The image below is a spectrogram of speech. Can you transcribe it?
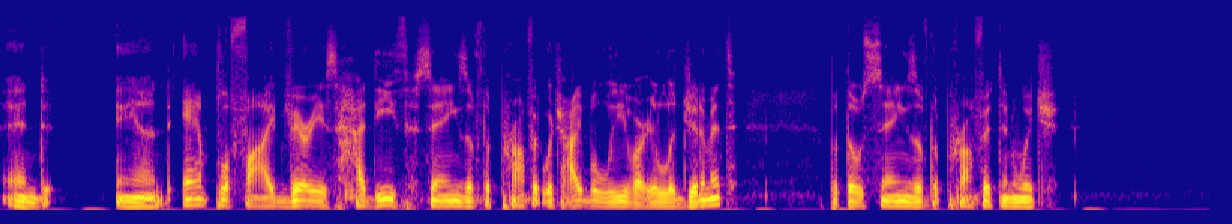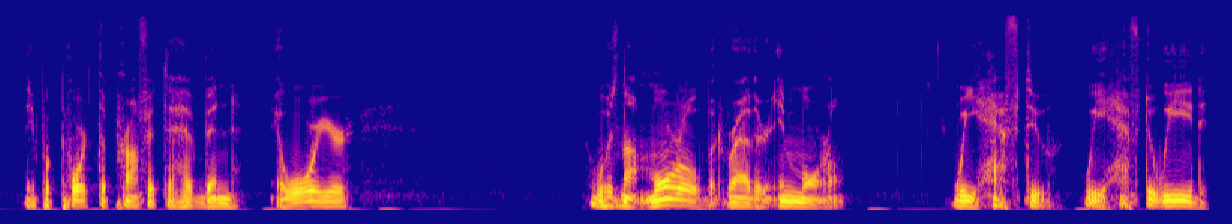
and and amplified various hadith sayings of the Prophet, which I believe are illegitimate, but those sayings of the Prophet in which they purport the Prophet to have been a warrior who was not moral, but rather immoral. We have to, we have to weed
